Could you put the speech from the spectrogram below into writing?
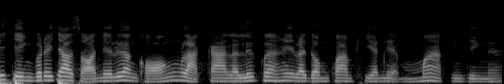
ที่จริงพระเจ้าสอนในเรื่องของหลักการระลึกเพื่อให้ระดมความเพียรเนี่ยมากจริง ๆ นะ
